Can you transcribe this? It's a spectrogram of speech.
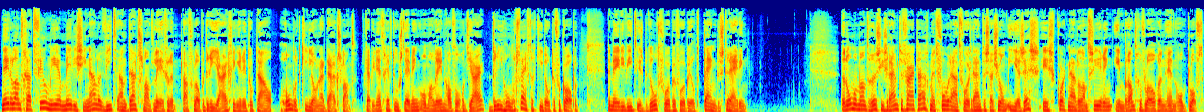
Nederland gaat veel meer medicinale wiet aan Duitsland leveren. De afgelopen drie jaar ging er in totaal 100 kilo naar Duitsland. Het kabinet geeft toestemming om alleen al volgend jaar 350 kilo te verkopen. De mediewiet is bedoeld voor bijvoorbeeld pijnbestrijding. Een onbemand Russisch ruimtevaartuig met voorraad voor het ruimtestation ISS is kort na de lancering in brand gevlogen en ontploft.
